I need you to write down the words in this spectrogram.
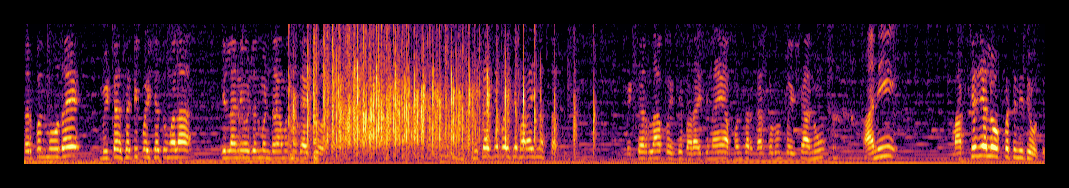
सरपंच महोदय मीटरसाठी पैसे तुम्हाला जिल्हा नियोजन मंडळामधून द्यायचे होते. मीटरचे पैसे भरायचे नसतात. मीटरला पैसे भरायचे नाही आपण सरकारकडून पैसे आणू. आणि मागचे जे लोकप्रतिनिधी होते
